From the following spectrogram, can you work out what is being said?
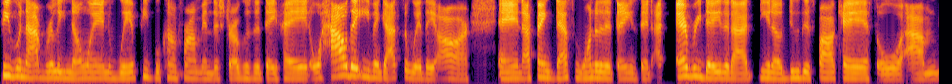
people not really knowing where people come from and the struggles that they've had or how they even got to where they are. And I think that's one of the things that I, every day that I, you know, do this podcast or um,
